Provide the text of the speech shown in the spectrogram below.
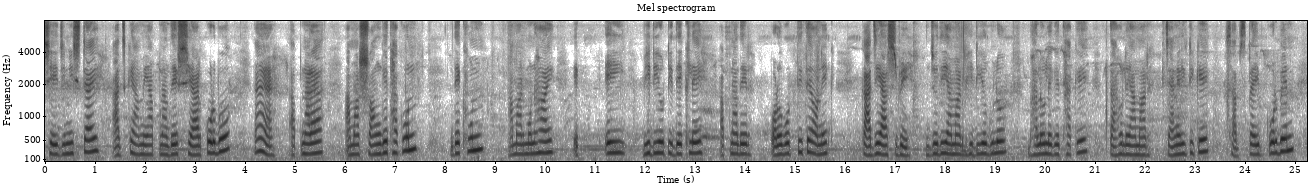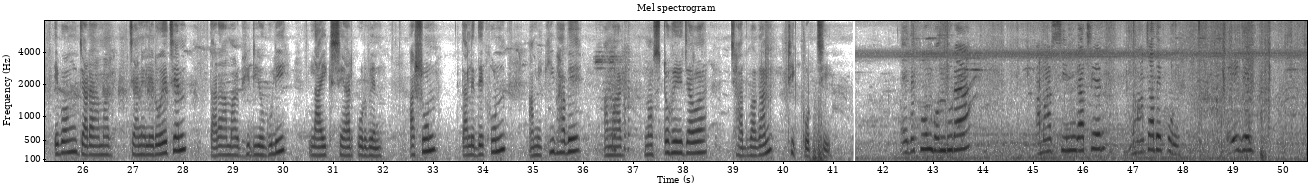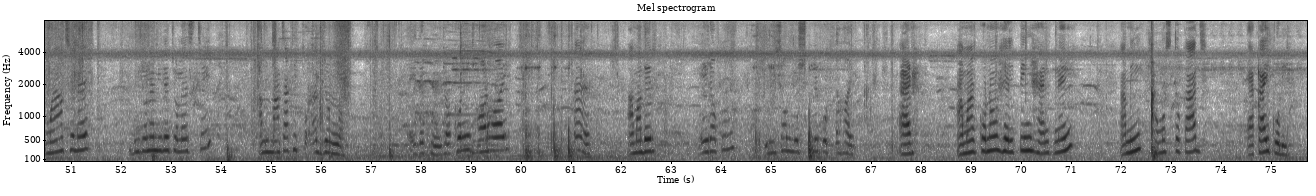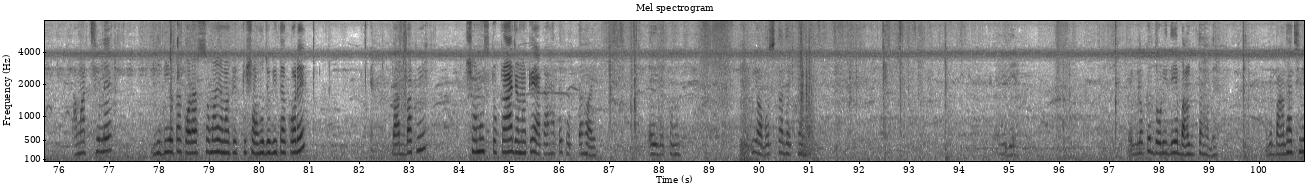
সেই জিনিসটাই আজকে আমি আপনাদের শেয়ার করব। হ্যাঁ আপনারা আমার সঙ্গে থাকুন, দেখুন, আমার মনে হয় এই ভিডিওটি দেখলে আপনাদের পরবর্তীতে অনেক কাজে আসবে। যদি আমার ভিডিওগুলো ভালো লেগে থাকে, তাহলে আমার চ্যানেলটিকে সাবস্ক্রাইব করবেন। এবং যারা আমার চ্যানেলে রয়েছেন, তারা আমার ভিডিওগুলি লাইক, শেয়ার করবেন। আসুন, তাহলে দেখুন আমি কীভাবে আমার নষ্ট হয়ে যাওয়া ছাদ বাগান ঠিক করছি। এই দেখুন বন্ধুরা, আমার সিম গাছের মাচা দেখুন। এই যে মা, ছেলে দুজনে মিলে চলে এসেছি। আমি মাচা ঠিক করার জন্য। এই দেখুন, যখনই ঝড় হয় হ্যাঁ আমাদের এই রকম ভীষণ মুশকিলে পড়তে হয়। আর আমার কোনো হেল্পিং হ্যান্ড নেই। আমি সমস্ত কাজ একাই করি। আমার ছেলে ভিডিওটা করার সময় আমাকে একটু সহযোগিতা করে। বাদ বাকি সমস্ত কাজ আমাকে একা হাতে করতে হয়। এই দেখুন, কি অবস্থা দেখুন। এই এগুলোকে দড়ি দিয়ে বাঁধতে হবে। যে বাঁধা ছিল,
